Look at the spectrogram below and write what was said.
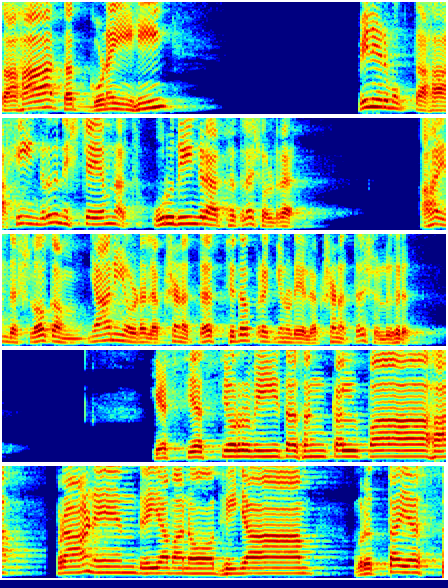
சஹா தத் குணைஹி வினிர்முக்தா ஹீங்கிறது நிச்சயம்னு அர்த்தம். உறுதிங்கிற அர்த்தத்தில் சொல்கிறார் ஆக இந்த ஸ்லோகம் ஞானியோட லக்ஷணத்தை ஸ்தித பிரஜனுடைய லக்ஷணத்தை சொல்லுகிறது. எஸ்யுர்வீத சங்கல்பாக பிராணேந்திரிய மனோதியாம் விற்த்தயஸ்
